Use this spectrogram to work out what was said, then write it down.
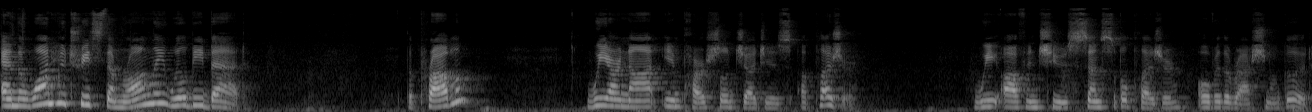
and the one who treats them wrongly will be bad. The problem? We are not impartial judges of pleasure we often choose sensible pleasure over the rational good.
